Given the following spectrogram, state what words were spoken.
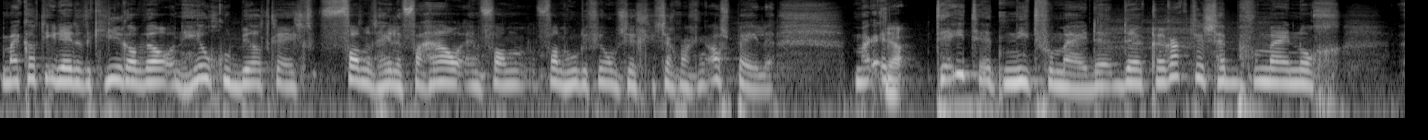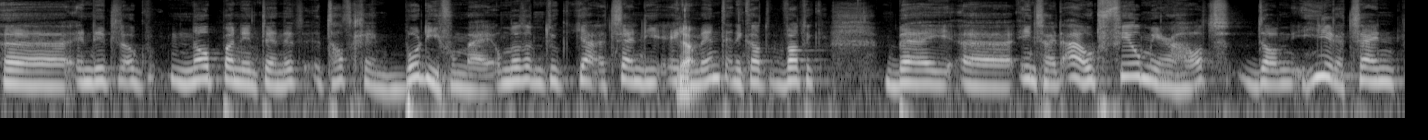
Maar ik had het idee dat ik hier al wel een heel goed beeld kreeg van het hele verhaal en van, van hoe de film zich zeg maar, ging afspelen. Maar het Ja. deed het niet voor mij. De, de karakters hebben voor mij nog. eh, en dit is ook no pun intended. Het had geen body voor mij. Omdat het natuurlijk, ja, het zijn die elementen. En ik had wat ik bij eh, Inside Out veel meer had dan hier. Het zijn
